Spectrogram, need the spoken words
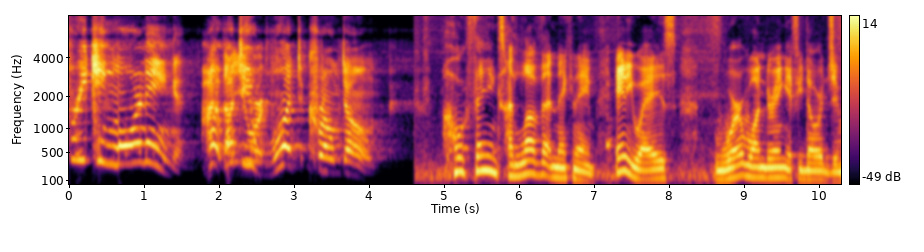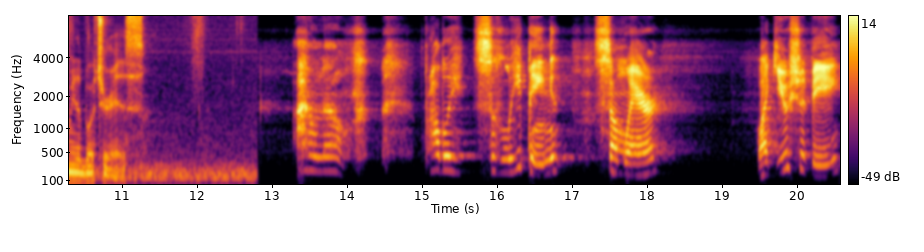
freaking morning. What, what do you want, Chrome Dome? Oh, thanks. I love that nickname. Anyways, we're wondering if you know where Jimmy the Butcher is. I don't know. Probably sleeping somewhere. Like you should be.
